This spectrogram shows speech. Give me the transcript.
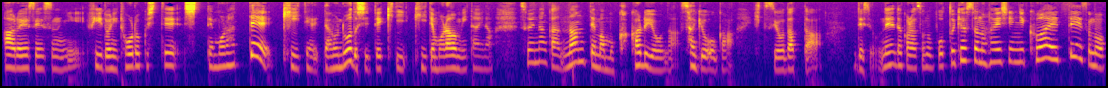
RSS にフィードに登録して知ってもらって聞いてダウンロードして聞いてもらうみたいなそういうなんか何手間もかかるような作業が必要だったですよねだからそのポッドキャストの配信に加えてその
